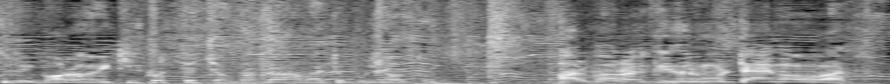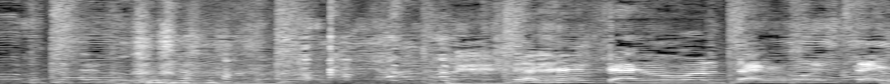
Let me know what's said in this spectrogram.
তুমি বড় হয়ে কি করতে চাও কাকা আমার একটু বুঝাও তো আর বড় কি করবো time over time over time over time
